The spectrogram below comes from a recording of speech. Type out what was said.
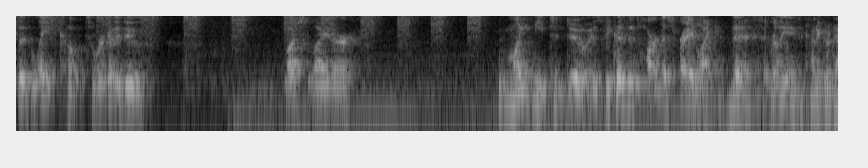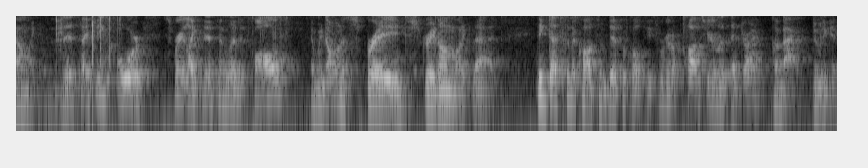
says light coat, so we're gonna do much lighter. We might need to do is because it's hard to spray like this, it really needs to kind of go down like this, I think, or spray like this and let it fall. And we don't want to spray straight on like that. I think that's to cause some difficulties. We're to pause here, let that dry, come back, do it again.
